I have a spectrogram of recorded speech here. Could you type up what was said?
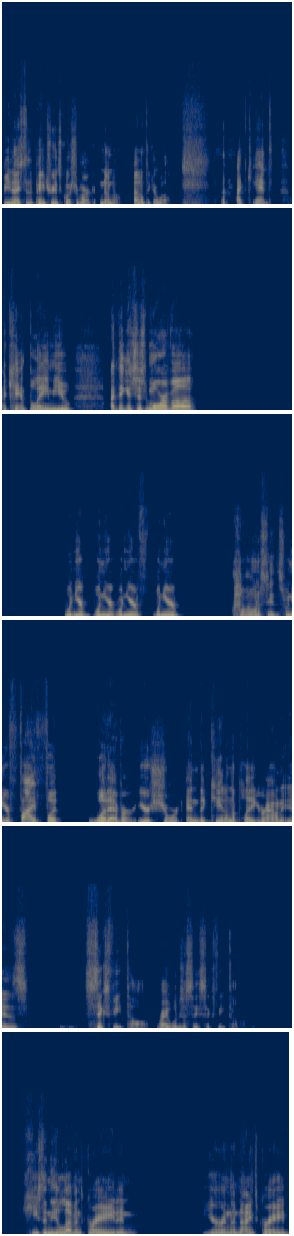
be nice to the Patriots question mark. No, no, I don't think I will. I can't, I can't blame you. I think it's just more of a when you're when you're when you're when you're how do I want to say this? When you're five foot whatever, you're short, and the kid on the playground is six feet tall, right? We'll just say six feet tall. He's in the 11th grade and you're in the ninth grade.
